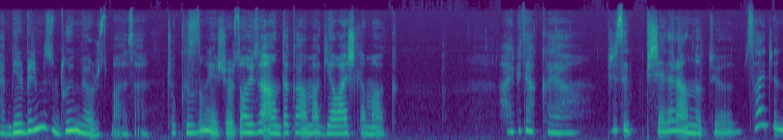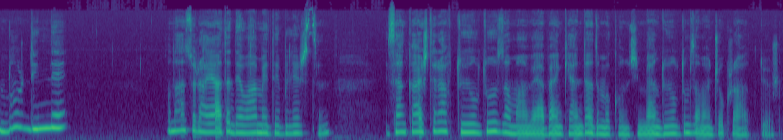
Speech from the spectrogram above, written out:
Yani birbirimizi duymuyoruz bazen. Çok hızlı mı yaşıyoruz? O yüzden anda kalmak, yavaşlamak. Ay bir dakika ya. Birisi bir şeyler anlatıyor. Sadece dur dinle. Ondan sonra hayata devam edebilirsin. Sen karşı taraf duyulduğu zaman veya ben kendi adıma konuşayım. Ben duyulduğum zaman çok rahatlıyorum.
